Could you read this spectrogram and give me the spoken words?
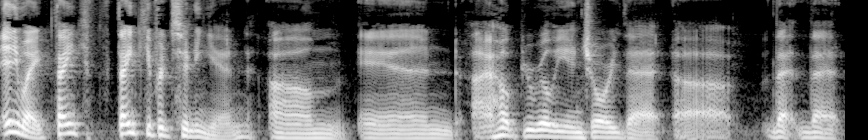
anyway, thank thank you for tuning in, um, and I hope you really enjoyed that uh, that that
